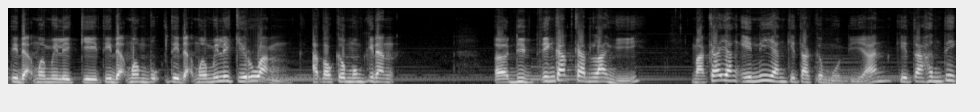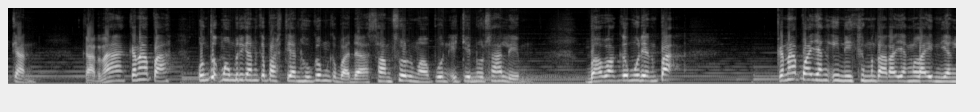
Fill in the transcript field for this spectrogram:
tidak memiliki tidak membu, tidak memiliki ruang atau kemungkinan e, ditingkatkan lagi maka yang ini yang kita kemudian kita hentikan. Karena kenapa? Untuk memberikan kepastian hukum kepada Samsul maupun Ici Nur Salim bahwa kemudian Pak, kenapa yang ini sementara yang lain yang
